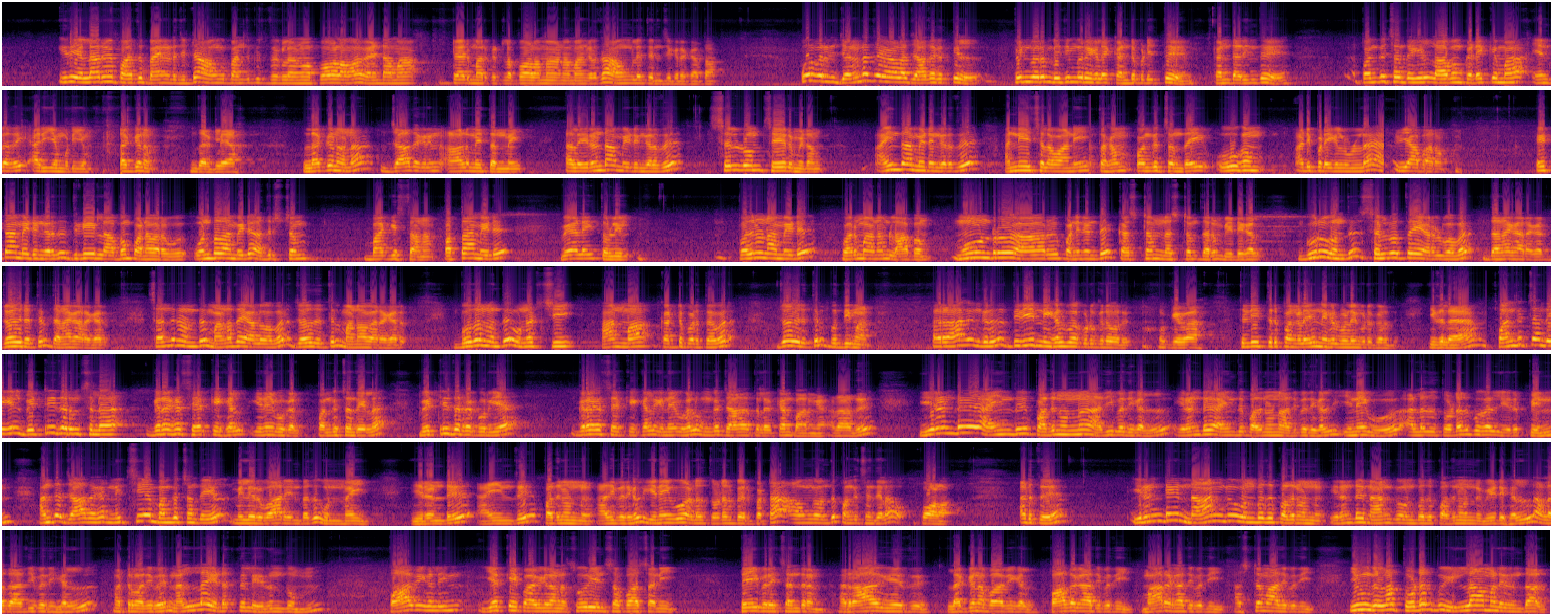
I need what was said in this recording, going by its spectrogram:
இது எல்லாருமே பார்த்து பயனடைஞ்சிட்டு அவங்க பங்குச்சந்தைக்குள்ள போகலாமா வேண்டாமா? ட்ரேட் மார்க்கெட்டில் போகலாமா வேணாமாங்கிறத அவங்களே தெரிஞ்சுக்கிறக்கா தான் ஒருவரின் ஜனனகால ஜாதகத்தில் பின்வரும் விதிமுறைகளை கண்டுபிடித்து கண்டறிந்து பங்குச்சந்தையில் லாபம் கிடைக்குமா என்பதை அறிய முடியும். லக்னம் இந்த இல்லையா லக்னம்னா ஜாதகரின் ஆளுமைத்தன்மை. அதில் இரண்டாம் வீடுங்கிறது செல்வம் சேரும் இடம். ஐந்தாம் இடங்கிறது அந்நிய செலவாணி புத்தகம் பங்குச்சந்தை ஊகம் அடிப்படையில் உள்ள வியாபாரம். எட்டாம் வீடுங்கிறது திடீர் லாபம் பணவரவு. ஒன்பதாம் வீடு அதிர்ஷ்டம் பாகிஸ்தானம் பத்தாம் வீடு வேலை தொழில். பதினொன்றாம் வீடு வருமானம் லாபம். மூன்று ஆறு பன்னிரெண்டு கஷ்டம் நஷ்டம் தரும் வீடுகள். குரு வந்து செல்வத்தை அருள்பவர் தனகாரகர் ஜோதிடத்தில் தனகாரகர். சந்திரன் வந்து மனதை ஆளுபவர் ஜோதிடத்தில் மனோகாரகர். புதன் வந்து உணர்ச்சி ஆன்மா கட்டுப்படுத்தவர் ஜோதிடத்தில் புத்திமான். ராகுங்கிறது திடீர் நிகழ்வை கொடுக்குறவர். ஓகேவா? திடீர் திருப்பங்களையும் நிகழ்வுகளையும் கொடுக்கறது. இதில் பங்குச்சந்தையில் வெற்றி தரும் சில கிரக சேர்க்கைகள் இணைவுகள். பங்குச்சந்தையில் வெற்றி தரக்கூடிய கிரக சேர்க்கைகள் இணைவுகள் உங்கள் ஜாதகத்தில் இருக்கான்னு பாருங்க. அதாவது இரண்டு ஐந்து பதினொன்று அதிபதிகள் இரண்டு ஐந்து பதினொன்று அதிபதிகள் இணைவு அல்லது தொடர்புகள் இருப்பின் அந்த ஜாதகர் நிச்சயம் பங்குச்சந்தையில் மிளருவார் என்பது உண்மை. இரண்டு ஐந்து பதினொன்று அதிபதிகள் இணைவு அல்லது தொடர்பு ஏற்பட்டால் அவங்க வந்து பங்குச்சந்தையில் போகலாம் அடுத்து இரண்டு நான்கு ஒன்பது பதினொன்று இரண்டு நான்கு ஒன்பது பதினொன்று வீடுகள் அல்லது அதிபதிகள் மற்றும் அதிபதிகள் நல்ல இடத்தில் இருந்தும் பாவிகளின் இயற்கை பாவிகளான சூரியன் செவ்வாய் சனி தேய்பிரை சந்திரன் ராகு கேது லக்ன பாவிகள் பாதகாதிபதி மாரகாதிபதி அஷ்டமாதிபதி இவங்கெல்லாம் தொடர்பு இல்லாமல் இருந்தால்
